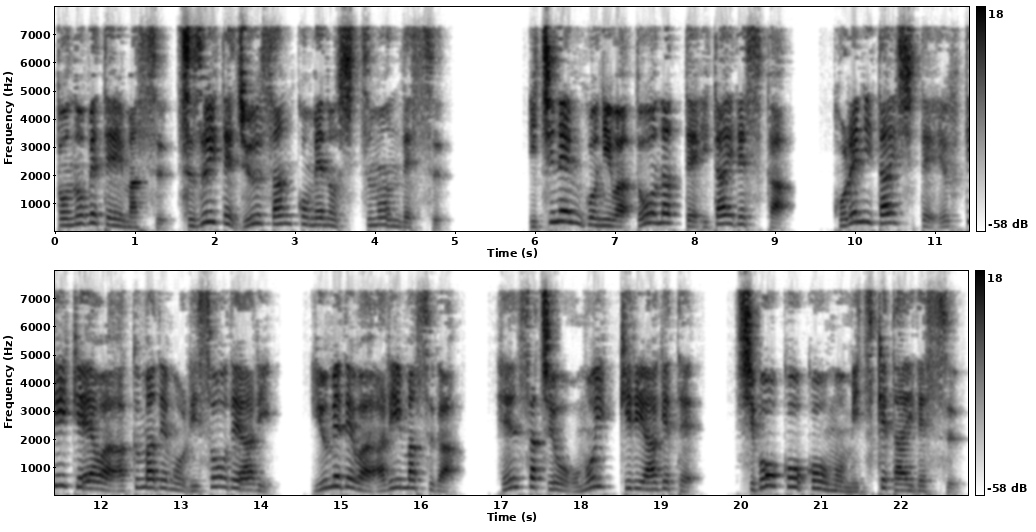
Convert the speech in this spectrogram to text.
と述べています。続いて13個目の質問です。1年後にはどうなっていたいですか？これに対して FTK はあくまでも理想であり、夢ではありますが、偏差値を思いっきり上げて、志望高校も見つけたいです。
